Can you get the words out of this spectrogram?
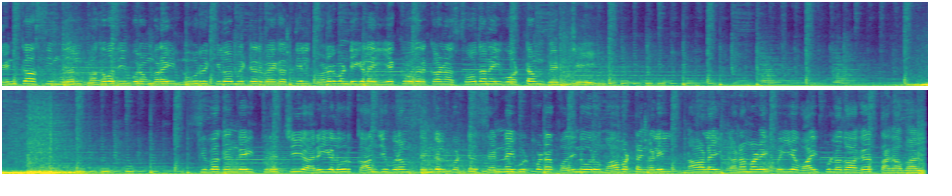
தென்காசி முதல் பகவதிபுரம் வரை நூறு கிலோமீட்டர் வேகத்தில் தொடர்வண்டிகளை இயக்குவதற்கான சோதனை ஓட்டம் வெற்றி. சிவகங்கை திருச்சி அரியலூர் காஞ்சிபுரம் செங்கல்பட்டு சென்னை உட்பட பதினோரு மாவட்டங்களில் நாளை கனமழை பெய்ய வாய்ப்புள்ளதாக தகவல்.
